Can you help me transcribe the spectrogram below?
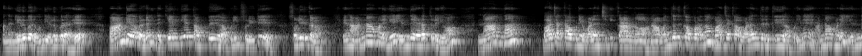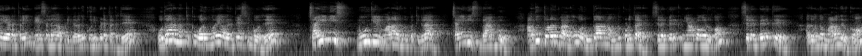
அந்த நிருபர் வந்து எழுப்புறாரு. பாண்டே அவர்கள் இந்த கேள்வியே தப்பு அப்படின்னு சொல்லிட்டு சொல்லியிருக்கலாம். ஏன்னா அண்ணாமலையே எந்த இடத்துலையும் நான் தான் பாஜகவுடைய வளர்ச்சிக்கு காரணம். நான் வந்ததுக்கு அப்புறம் தான் பாஜக வளர்ந்துருக்கு அப்படின்னு அண்ணாமலை எந்த இடத்துலையும் பேசல அப்படிங்கிறது குறிப்பிடத்தக்கது. உதாரணத்துக்கு ஒரு முறை அவர் பேசும்போது சைனீஸ் மூங்கில் மரம் இருக்குது பார்த்தீங்களா சைனீஸ் பேம்பு அது தொடர்பாக ஒரு உதாரணம் வந்து கொடுத்தாரு. சில பேருக்கு ஞாபகம் இருக்கும். சில பேருக்கு அது வந்து மறந்துருக்கும்.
